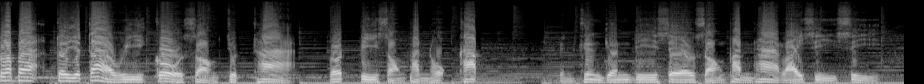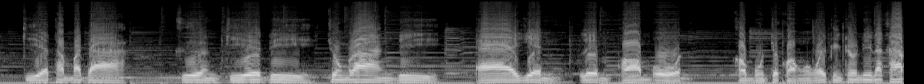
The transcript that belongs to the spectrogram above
กระบะ Toyota Vigo 2.5 รถปี 2006 ครับ เป็นเครื่องยนต์ดีเซล 2,500 ซีซี เกียร์ธรรมดา เครื่องเกียร์ดี ช่วงล่างดี แอร์เย็น เล่มพร้อมโอน ข้อมูลเจ้าของลงไว้เพียงเท่านี้นะครับ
